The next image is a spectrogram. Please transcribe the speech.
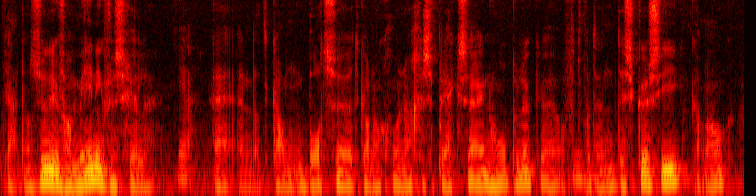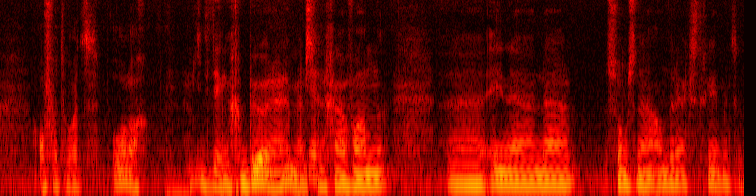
ja, dan zul je van mening verschillen. Ja. Eh, en dat kan botsen, het kan ook gewoon een gesprek zijn, hopelijk. eh, of het Mhm. wordt een discussie, kan ook. Of het wordt oorlog. Die dingen gebeuren, hè. Mensen Ja. gaan van eh ene naar, soms naar andere extremen toe.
